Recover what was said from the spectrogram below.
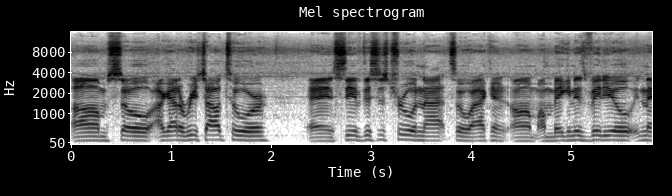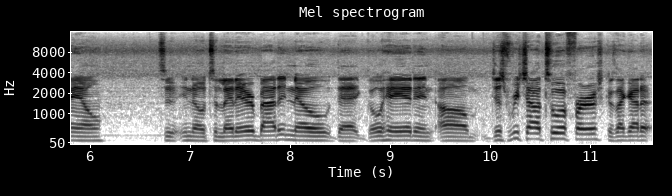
Um, so I got to reach out to her and see if this is true or not. So I can, um, I'm making this video now to, you know, to let everybody know that go ahead and um, just reach out to her first because I got to,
